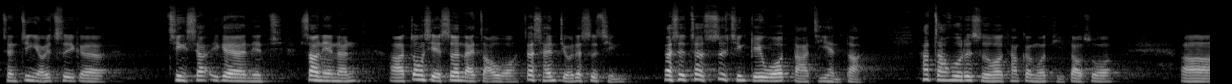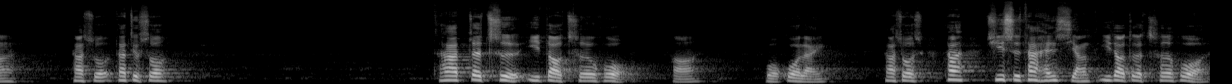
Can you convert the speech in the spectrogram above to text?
曾经有一次一个青少一个年少年人啊，中学生来找我，这是很久的事情，但是这事情给我打击很大。他找我的时候，他跟我提到说，啊，他说他就说。他这次遇到车祸啊，我过来。他说他其实他很想遇到这个车祸，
